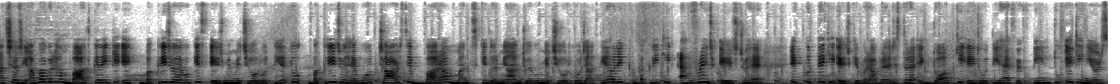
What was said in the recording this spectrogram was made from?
अच्छा जी, अब अगर हम बात करें कि एक बकरी जो है वो किस एज में मेच्योर होती है तो बकरी जो है वो चार से बारह मंथ्स के दरमियान जो है वो मेच्योर हो जाती है और एक बकरी की एवरेज एज जो है एक कुत्ते की एज के बराबर है, जिस तरह एक डॉग की एज होती है 15 टू 18 इयर्स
